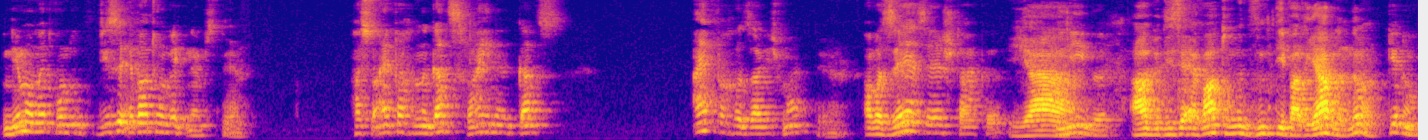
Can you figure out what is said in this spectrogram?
in dem Moment, wo du diese Erwartungen wegnimmst, hast du einfach eine ganz reine, ganz einfache, sage ich mal, Ja. aber sehr, sehr starke Ja, Liebe. aber diese Erwartungen sind die Variablen, ne? Genau.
